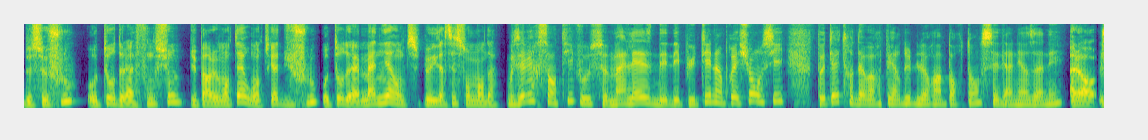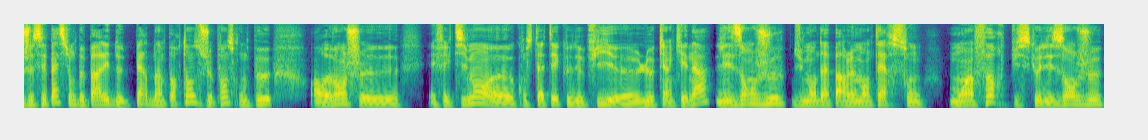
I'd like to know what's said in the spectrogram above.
de ce flou autour de la fonction du parlementaire, ou en tout cas du flou autour de la manière dont il peut exercer son mandat. Vous avez ressenti, vous, ce malaise des députés, l'impression aussi peut-être d'avoir perdu de leur importance ces dernières années? Alors, je ne sais pas si on peut parler de perte d'importance. Je pense qu'on peut, en revanche, euh, effectivement, euh, constater que depuis euh, le quinquennat, les enjeux du mandat parlementaire sont moins forts puisque les enjeux,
